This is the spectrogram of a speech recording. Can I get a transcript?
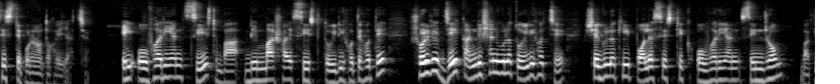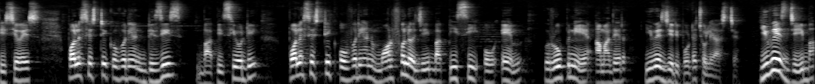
সিস্টে পরিণত হয়ে যাচ্ছে। এই ওভারিয়ান সিস্ট বা ডিম্বাশয় সিস্ট তৈরি হতে হতে শরীরে যে কন্ডিশনগুলো তৈরি হচ্ছে, সেগুলো কি পলিসিস্টিক ওভারিয়ান সিন্ড্রোম বা পিসিওএস পলিসিস্টিক ওভারিয়ান ডিজিজ বা পিসিওডি পলিসিস্টিক ওভারিয়ান মরফোলজি বা পিসিওএম রূপ নিয়ে আমাদের ইউএসজি রিপোর্টে চলে আসছে। ইউএসজি বা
